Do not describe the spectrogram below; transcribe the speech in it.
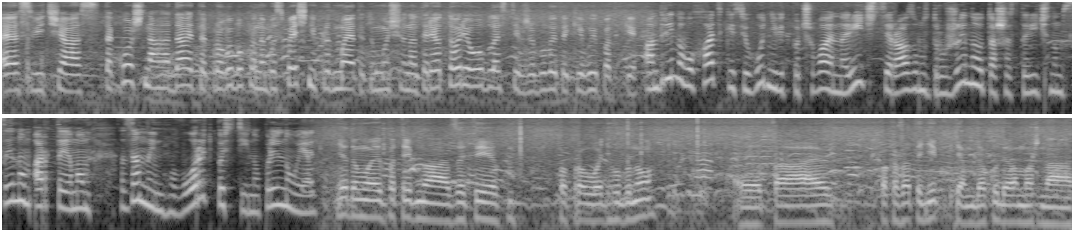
е, свій час. Також нагадайте про вибухонебезпечні предмети, тому що на території області вже були такі випадки. Андрій Новохацький сьогодні відпочиває на річці разом з дружиною та шестирічним сином Артемом. За ним, говорить, постійно пильнує. Я думаю, потрібно зайти, попробувати глибину та показати дітям, докуди можна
